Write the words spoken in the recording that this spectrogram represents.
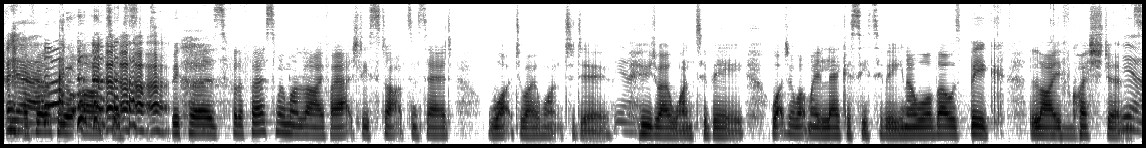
I feel like a real artist because for the first time in my life, I actually stopped and said. What do I want to do? Yeah. Who do I want to be? What do I want my legacy to be? You know, all those big life hmm. questions. Yeah.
